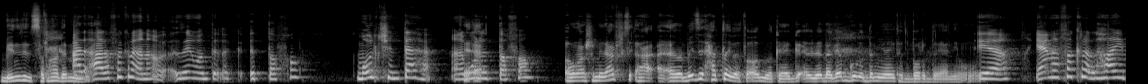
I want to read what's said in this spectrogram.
بينزل الصراحة على, دايما. على فكرة أنا زي ما قلت لك اتطفى ما قلتش انتهى. أنا بقول آه. هو عشان ما بيلعبش كتير. لما بينزل حتى يتألق يعني يبقى جاب جول قدام يونايتد برضه يعني و... yeah يعني أنا فاكرة ال hype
